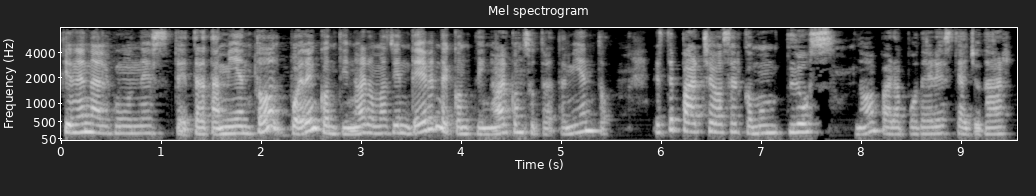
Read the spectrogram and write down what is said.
tienen algún este tratamiento, pueden continuar, o más bien deben de continuar con su tratamiento. Este parche va a ser como un plus, ¿no? Para poder este ayudar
